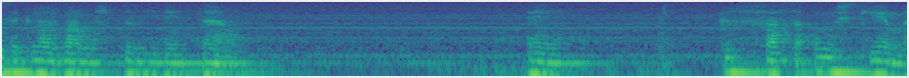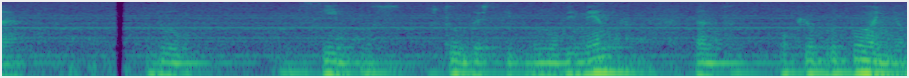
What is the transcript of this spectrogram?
coisa que nós vamos pedir então é que se faça um esquema do simples estudo deste tipo de movimento. Portanto, o que eu proponho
